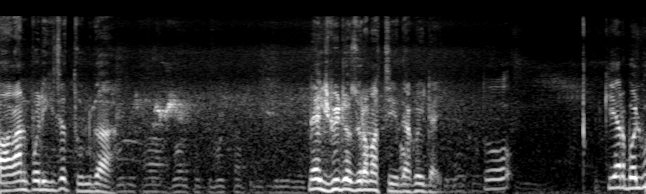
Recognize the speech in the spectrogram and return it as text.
বাগান পড়ে গেছে তুলগা নেক্সট ভিডিও জোড়া মারছি, দেখো এটাই। তো কি আর বলব?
